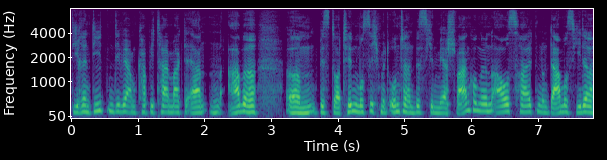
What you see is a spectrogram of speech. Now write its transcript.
die Renditen, die wir am Kapitalmarkt ernten. Aber ähm, bis dorthin muss ich mitunter ein bisschen mehr Schwankungen aushalten und da muss jeder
